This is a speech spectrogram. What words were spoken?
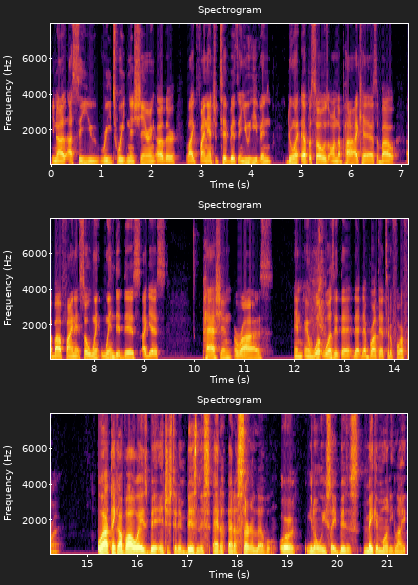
you know I, I see you retweeting and sharing other like financial tidbits and you even doing episodes on the podcast about about finance. So when when did this i guess passion arise? And and what was it that that, that brought that to the forefront? Well, I think I've always been interested in business at a, at a certain level, or you know, when you say business, making money. Like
